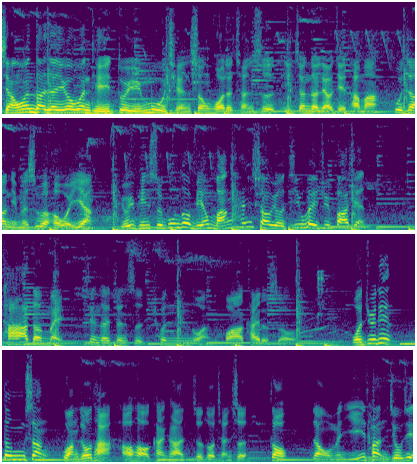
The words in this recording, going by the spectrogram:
想问大家一个问题：对于目前生活的城市，你真的了解它吗？不知道你们是不是和我一样，由于平时工作比较忙，很少有机会去发现它的美。现在正是春暖花开的时候，我决定登上广州塔，好好看看这座城市。走，让我们一探究竟。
